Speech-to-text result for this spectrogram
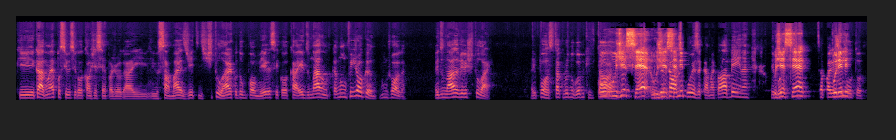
que, cara, não é possível você colocar o GC para jogar e, e o Samar do jeito de titular contra o Palmeiras, você colocar ele do nada, não, não vem jogando, não joga. Ele do nada vira titular. Aí, porra, você tá com o Bruno Gomes que tá. O, o GC, o GC me. coisa, cara, mas tava bem, né? Depois, o GC, por ele voltou.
